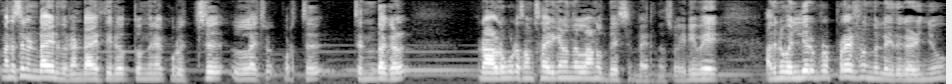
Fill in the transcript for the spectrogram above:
മനസ്സിലുണ്ടായിരുന്നു. രണ്ടായിരത്തി ഇരുപത്തൊന്നിനെ കുറിച്ച് ഉള്ള കുറച്ച് ചിന്തകൾ ഒരാളുടെ കൂടെ സംസാരിക്കണം എന്നുള്ളതാണ് ഉദ്ദേശിച്ചിട്ടുണ്ടായിരുന്നത്. സോ എനിവേ അതിന് വലിയൊരു പ്രിപ്പറേഷൻ ഒന്നുമില്ല. ഇത് കഴിഞ്ഞു.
